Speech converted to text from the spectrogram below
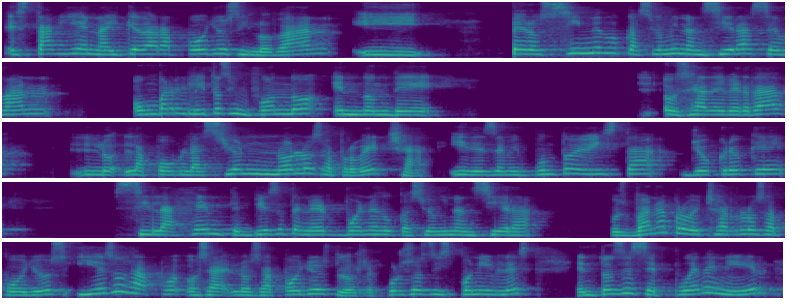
está bien, hay que dar apoyos y lo dan, y, pero sin educación financiera se van a un barrilito sin fondo en donde, o sea, de verdad, la población no los aprovecha. Y desde mi punto de vista, yo creo que si la gente empieza a tener buena educación financiera, pues van a aprovechar los apoyos y esos o sea, los apoyos, los recursos disponibles, entonces se pueden ir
